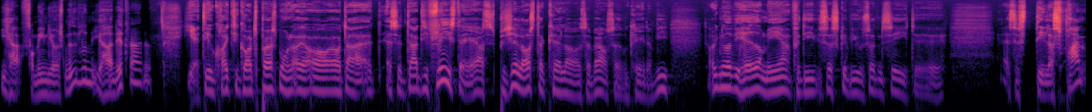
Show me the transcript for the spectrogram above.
i har formentlig også midlerne, I har netværket. Ja, det er jo et rigtig godt spørgsmål, og, og, og der, altså, der er de fleste af os, specielt os, der kalder os erhvervsadvokater, vi, der er ikke noget, vi hader mere, fordi så skal vi jo sådan set... Øh, altså stille os frem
